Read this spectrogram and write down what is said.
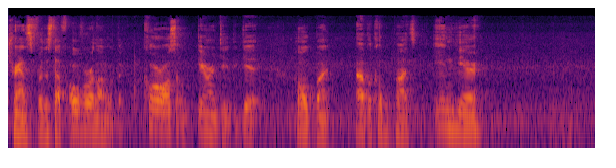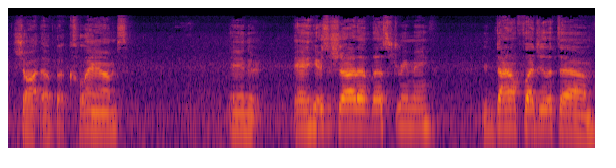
transfer the stuff over along with the coral. So guaranteed to get a whole bunch of the copepods in here. Shot of the clams. And and here's a shot of the streaming dinoflagellate um,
